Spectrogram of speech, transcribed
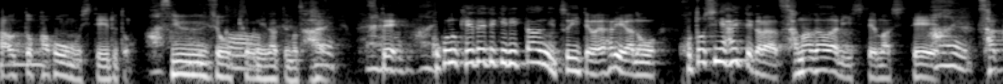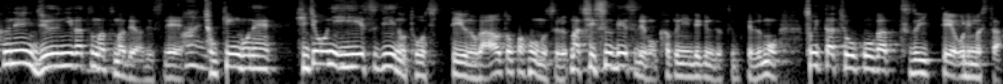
アウトパフォームしているという状況になってます。はい。で、はい、ここの経済的リターンについてはやはりあの今年に入ってから様変わりしてまして、はい、昨年12月末まではですね、はい、直近5年非常に ESG の投資っていうのがアウトパフォームする、まあ、指数ベースでも確認できるんですけれどもそういった兆候が続いておりました、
